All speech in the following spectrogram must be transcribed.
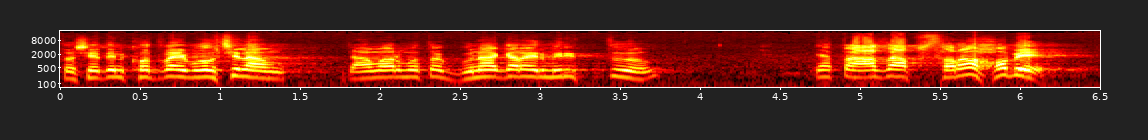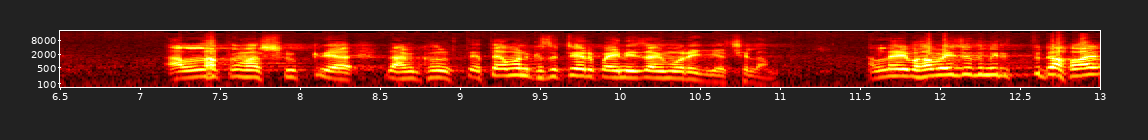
তো সেদিন খোদবাই বলছিলাম যে আমার মতো গুণাগারের মৃত্যু এত আজাব সারা হবে। আল্লাহ তোমার শুক্রিয়া, যে আমি তেমন কিছু টের পাইনি যে আমি মরে গিয়েছিলাম। আল্লাহ এভাবেই যদি মৃত্যুটা হয়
